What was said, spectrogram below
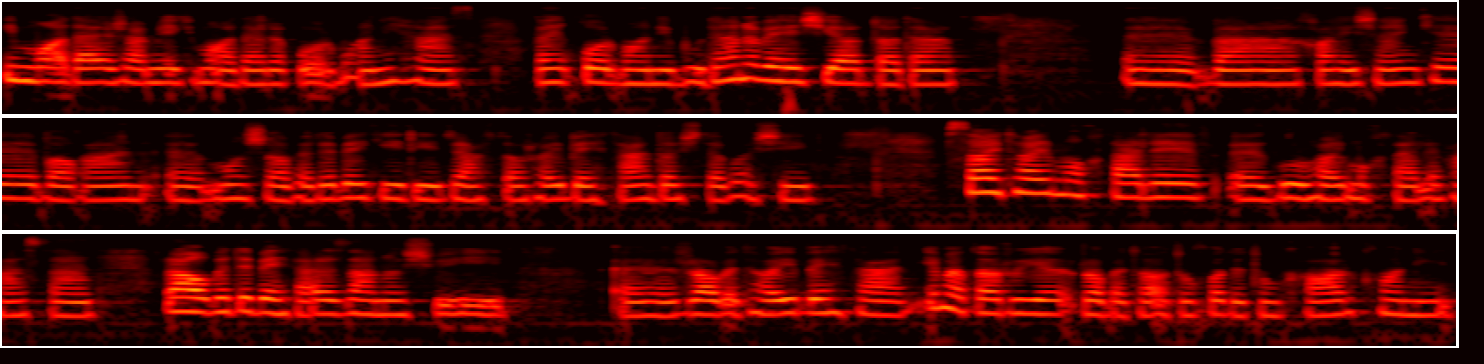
این مادرش هم یک مادر قربانی هست و این قربانی بودن رو بهش یاد دادم. و خواهشن که واقعا مشاوره بگیرید رفتارهای بهتر داشته باشید. سایت های مختلف گروه های مختلف هستن. روابط بهتر زناشویی. رابطه های بهتر. یه مقدار روی رابطه هاتون خودتون کار کنید.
